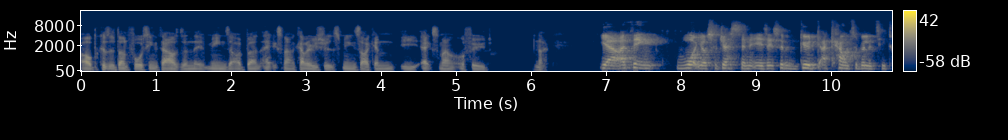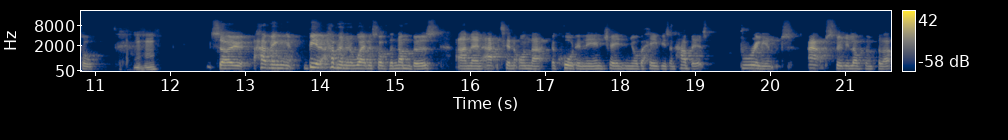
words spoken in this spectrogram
oh, because I've done 14,000, it means that I've burnt X amount of calories, which means I can eat X amount of food. No. Yeah, I think what you're suggesting is it's a good accountability tool. hmm So having being having an awareness of the numbers and then acting on that accordingly and changing your behaviours and habits, brilliant. Absolutely love them for that.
